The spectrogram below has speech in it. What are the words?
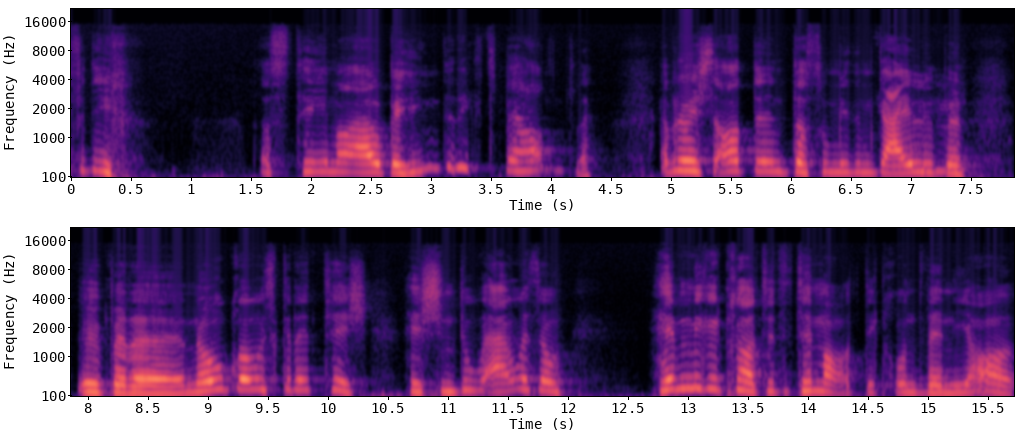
für dich? Das Thema auch Behinderung zu behandeln. Aber du hast angetönt, dass du mit dem Geil mhm. über, über äh, No-Gos geredet hast. Hast du auch so Hemmungen gehabt zu der Thematik? Und wenn ja,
